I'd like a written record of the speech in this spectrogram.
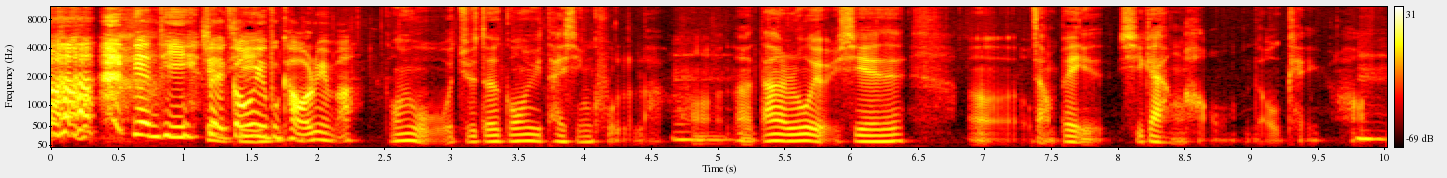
电梯，所以公寓不考虑吗？公寓我我觉得公寓太辛苦了啦。嗯、哦，那当然，如果有一些呃长辈膝盖很好，OK。好，嗯、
